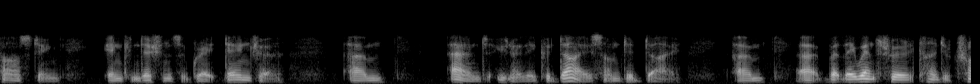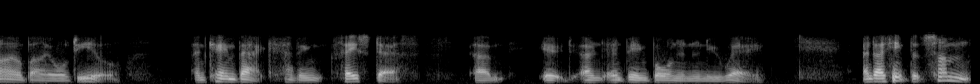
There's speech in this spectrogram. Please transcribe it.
fasting in conditions of great danger, um, and you know they could die. Some did die, um, uh, but they went through a kind of trial by ordeal, and came back having faced death um, it, and, and, being born in a new way. And I think that some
